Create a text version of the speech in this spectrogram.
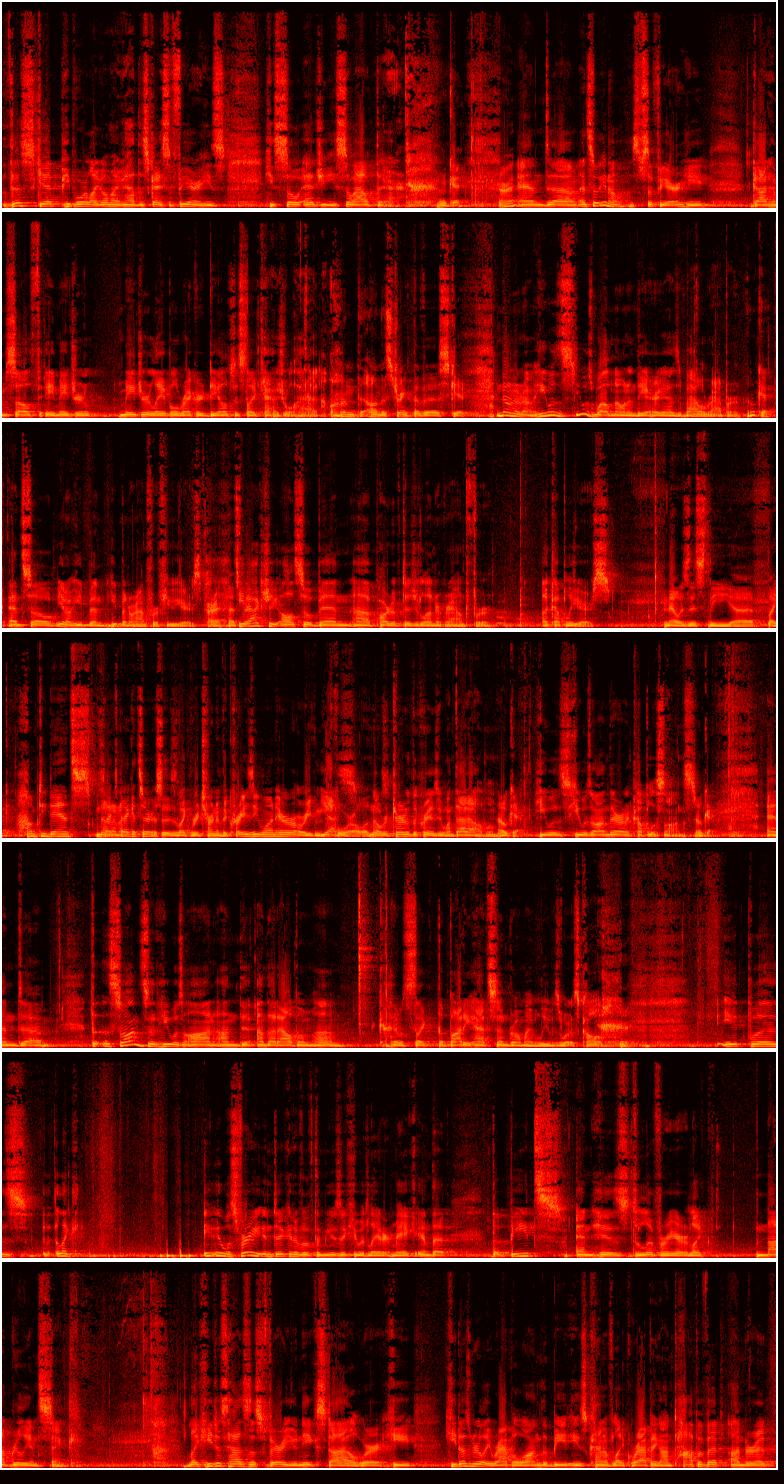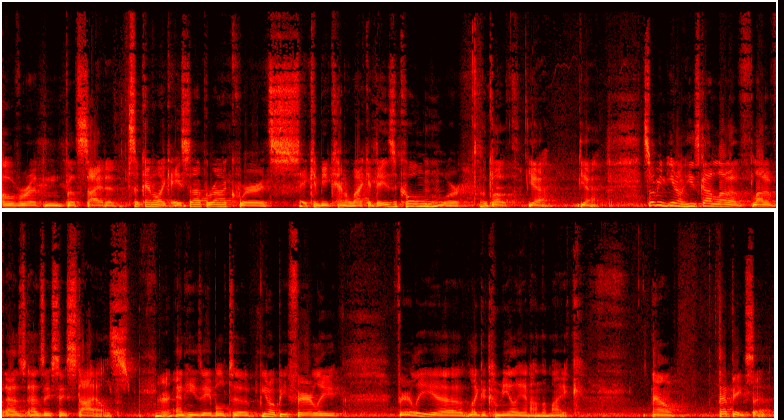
this skit people were like oh my god this guy Saafir he's he's so edgy he's so out there Okay. All right. and um, and so you know Saafir he got himself a major major label record deal just like Casual had on the, on the strength of a skit. No, no, no. He was he was well known in the area as a battle rapper. Okay. and so you know he'd been he'd been around for a few years. All right, that's he'd actually also been uh, part of Digital Underground for a couple of years. Now, is this the uh, like Humpty Dance No, Sex no, no. Packets era? So is like Return of the Crazy One era, or even Yes, before all of no, this? Return of the Crazy One. That album. Okay. he was he was on there on a couple of songs. Okay. and um, the, the songs that he was on on the on that album, um, God, it was like the Body Hat Syndrome, I believe, is what it's called. it was like it, it was very indicative of the music he would later make, in that the beats and his delivery are like not really in sync. Like he just has this very unique style where he he doesn't really rap along the beat. He's kind of like rapping on top of it, under it, over it, and beside it. So kind of like Aesop Rock, where it's it can be kind of lackadaisical, or okay. Mm-hmm. Both, yeah, yeah. So I mean, you know, he's got a lot of lot of as as they say styles, right. and he's able to you know be fairly fairly uh, like a chameleon on the mic. Now, that being said,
